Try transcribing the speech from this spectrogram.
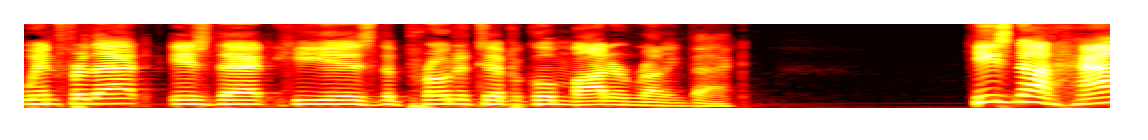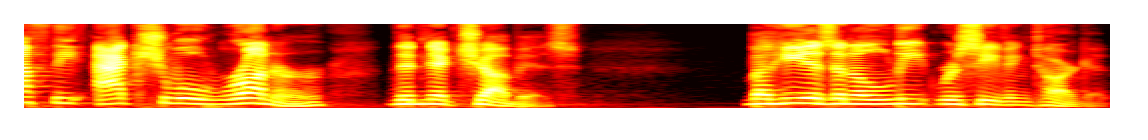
went for that is that he is the prototypical modern running back. He's not half the actual runner that Nick Chubb is, but he is an elite receiving target.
